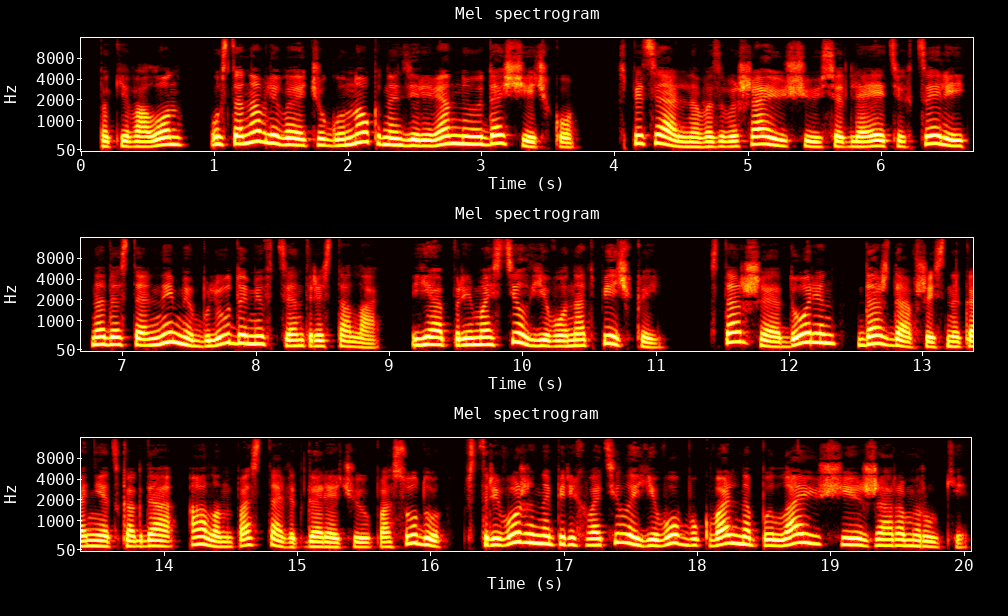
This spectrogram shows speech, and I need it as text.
— покивал он, устанавливая чугунок на деревянную дощечку, специально возвышающуюся для этих целей над остальными блюдами в центре стола. Я примостил его над печкой, Старшая Дорин, дождавшись наконец, когда Алан поставит горячую посуду, встревоженно перехватила его буквально пылающие жаром руки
